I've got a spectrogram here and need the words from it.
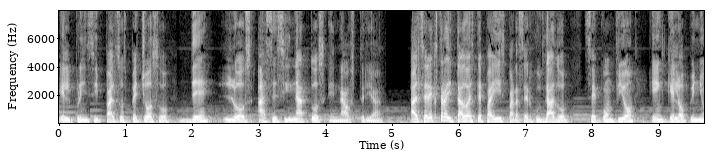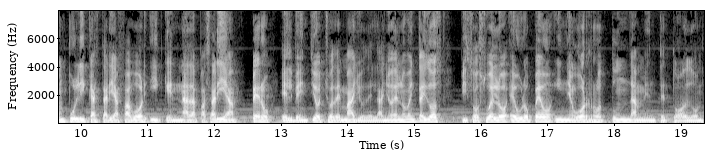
el principal sospechoso de los asesinatos en Austria. Al ser extraditado a este país para ser juzgado, se confió en que la opinión pública estaría a favor y que nada pasaría, pero el 28 de mayo del año del 92 pisó suelo europeo y negó rotundamente todo.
